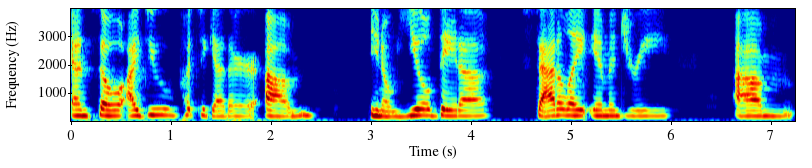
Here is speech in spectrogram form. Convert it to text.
And so I do put together, um, you know, yield data, satellite imagery. Um,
